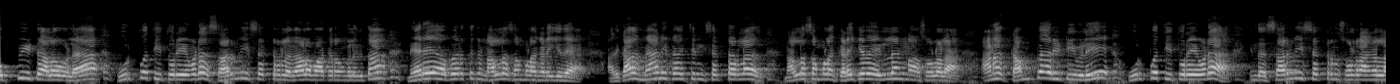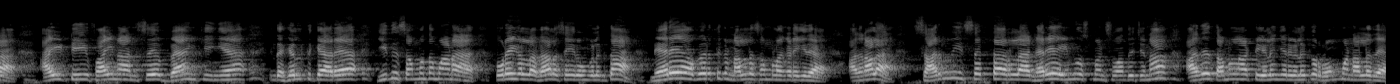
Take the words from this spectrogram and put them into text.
ஒப்பீட்டு அளவில் உற்பத்தி துறையை விட சர்வீஸ் செக்டரில் வேலை பார்க்குறவங்களுக்கு தான் நிறைய பேர்த்துக்கு நல்ல சம்பளம் கிடைக்குது. அதுக்காக மேனுஃபேக்சரிங் செக்டரில் நல்ல சம்பளம் கிடைக்கவே இல்லைன்னு நான் சொல்லலை. ஆனால் கம்பேரிட்டிவ்லி உற்பத்தி துறையை விட இந்த சர்வீஸ் செக்டர்னு சொல்கிறாங்கல்ல ஐடி ஃபைனான்ஸு பேங்கிங்கு இந்த ஹெல்த் கேரு இது சம்மந்தமான துறைகளில் வேலை செய்கிறவங்களுக்கு தான் நிறைய பேர்த்துக்கு நல்ல சம்பளம் கிடைக்குது. அதனால் சர்வீஸ் செக்டாரில் நிறைய இன்வெஸ்ட்மெண்ட்ஸ் வந்துச்சுன்னா அது தமிழ்நாட்டு இளைஞர்களுக்கு ரொம்ப நல்லது.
